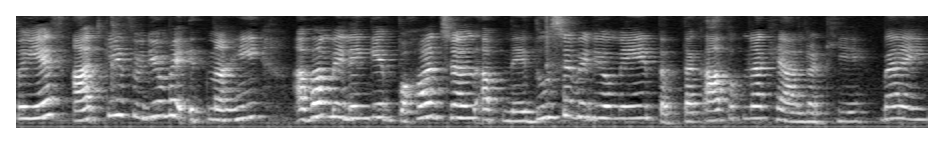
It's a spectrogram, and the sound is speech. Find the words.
तो यस आज की इस वीडियो में इतना ही। अब हम मिलेंगे बहुत जल्द अपने दूसरे वीडियो में। तब तक आप अपना ख्याल रखिए। बाय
